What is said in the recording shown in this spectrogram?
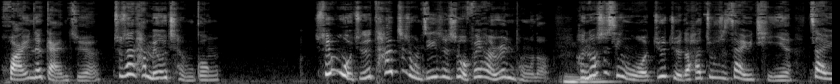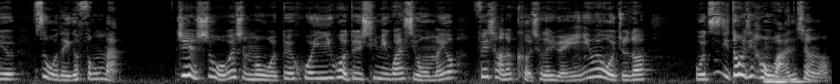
怀孕的感觉，就算她没有成功。所以我觉得他这种精神是我非常认同的。很多事情我就觉得他就是在于体验，在于自我的一个丰满。这也是我为什么我对婚姻或者对亲密关系我没有非常的渴求的原因，因为我觉得我自己都已经很完整了。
